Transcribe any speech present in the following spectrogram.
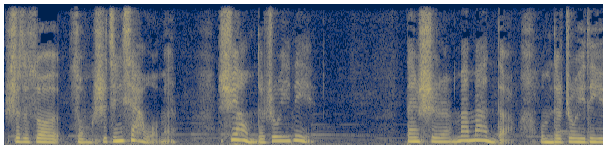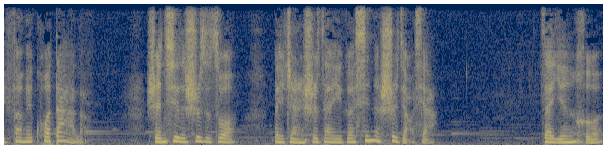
狮子座总是惊吓我们，需要我们的注意力。但是慢慢的，我们的注意力范围扩大了，神奇的狮子座被展示在一个新的视角下，在银河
